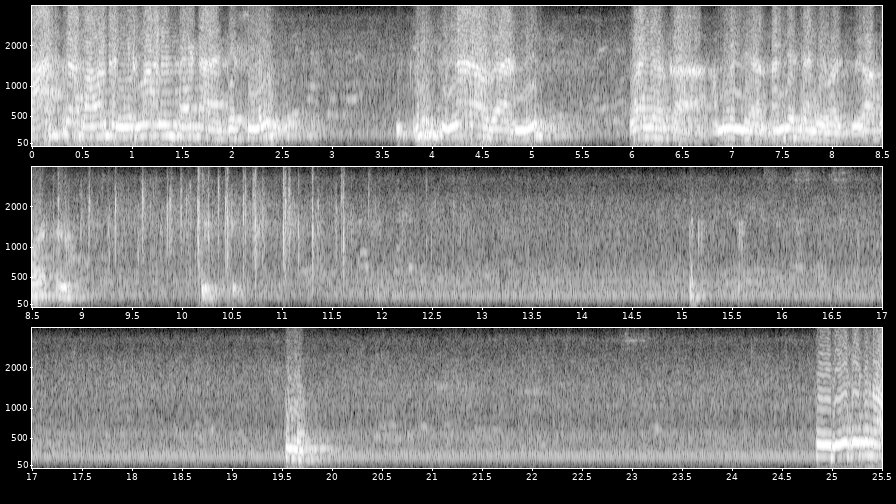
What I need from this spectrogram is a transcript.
రాష్ట్ర భవన నిర్మాణం శాఖ అధ్యక్షులు జి చిన్నారావు గారిని వారి యొక్క అమూల్య సందేశాన్ని ఇవ్వాల్సిందిగా కోరుతున్నాం. ఈ వేదికను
